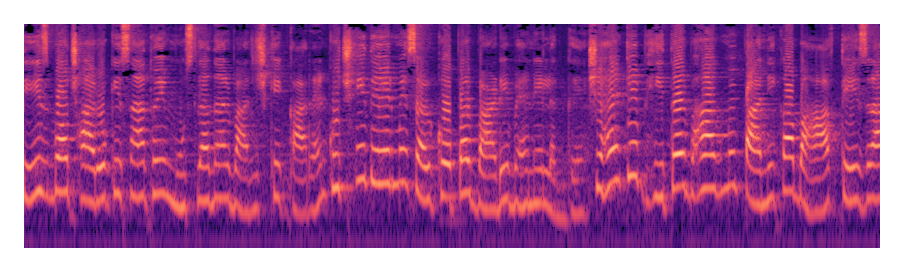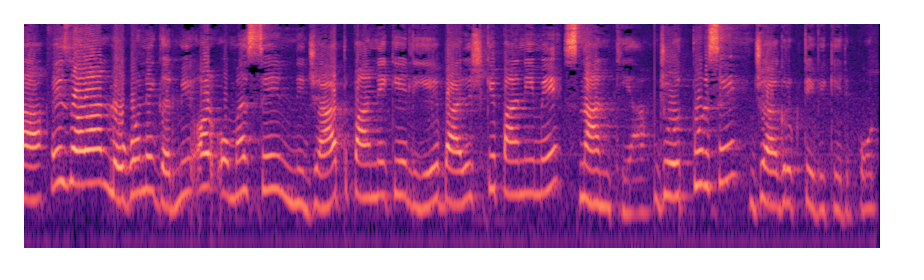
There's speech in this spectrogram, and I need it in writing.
तेज बौछारों के साथ हुई मूसलाधार बारिश के कारण कुछ ही देर में सड़कों पर बाढ़ी बहने लग गए शहर के भीतर भाग में पानी का बहाव तेज रहा। इस दौरान लोगों ने गर्मी और उमस से निजात पाने के लिए बारिश के पानी में स्नान किया। जोधपुर से जागरूक टीवी की रिपोर्ट।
